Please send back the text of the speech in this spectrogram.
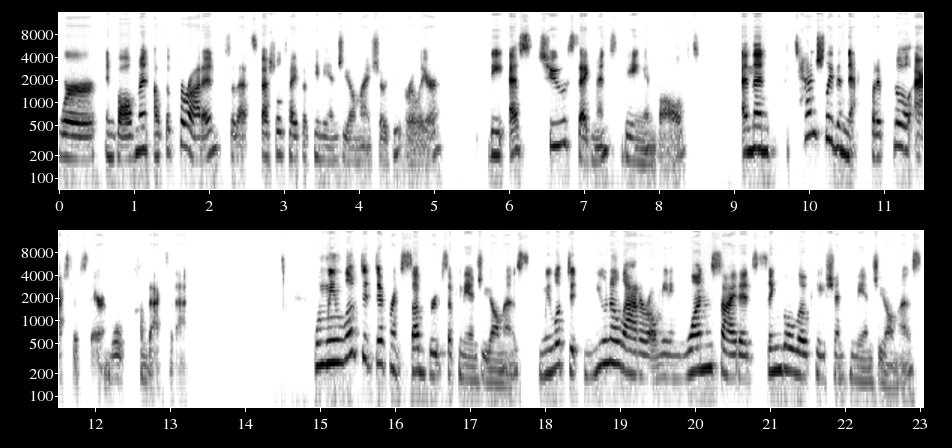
were involvement of the parotid, so that special type of hemangioma I showed you earlier, the S2 segment being involved, and then potentially the neck, but I put a little asterisk there and we'll come back to that. When we looked at different subgroups of hemangiomas, we looked at unilateral, meaning one sided single location hemangiomas,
